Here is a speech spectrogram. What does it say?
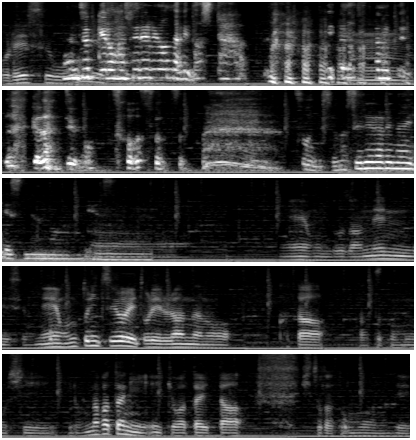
それすごい何十キロ走れるようになりましたって。いかがみたいな。からっていうの。そうそうそう。そうですよ。忘れられないですね。あのね本当残念ですよね。本当に強いトレイルランナーの方だったと思うし、いろんな方に影響を与えた人だと思うので、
